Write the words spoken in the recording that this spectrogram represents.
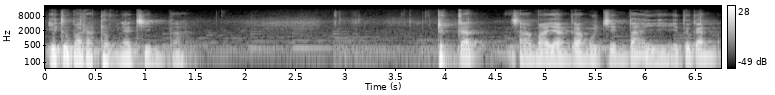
itu paradoknya cinta. Dekat sama yang kamu cintai itu kan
